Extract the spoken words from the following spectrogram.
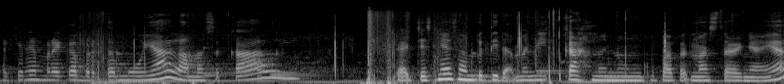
Akhirnya mereka bertemu ya lama sekali. Duchessnya sampai tidak menikah menunggu puppet masternya ya.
